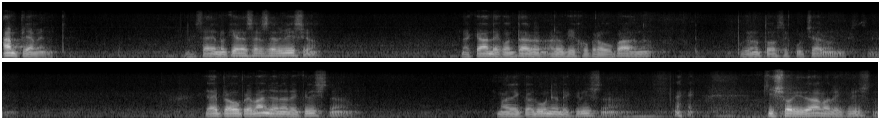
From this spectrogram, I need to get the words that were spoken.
ampliamente. Alguien no quiere hacer servicio, me acaban de contar algo que dijo Prabhupada, ¿no? Porque no todos escucharon. Y hay Prabhu Premanjana de Krishna, Madre Karunya de Krishna, Kishoridama de Krishna.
